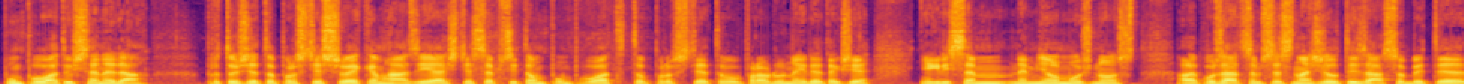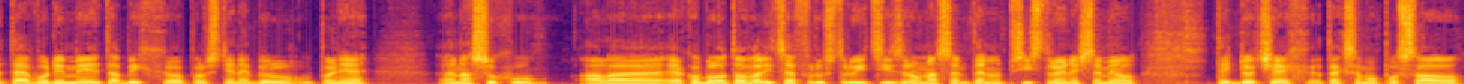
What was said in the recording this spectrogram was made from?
pumpovat už se nedá protože to prostě s člověkem hází a ještě se přitom pumpovat, to prostě to opravdu nejde, takže někdy jsem neměl možnost, ale pořád jsem se snažil ty zásoby té, té vody mít, abych prostě nebyl úplně eh, na suchu ale jako bylo to velice frustrující. Zrovna jsem ten přístroj, než jsem měl teď do Čech, tak jsem ho poslal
